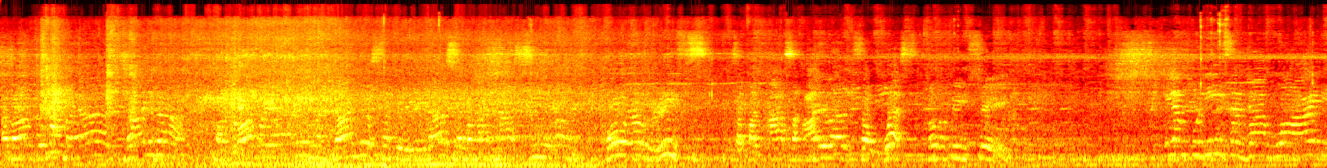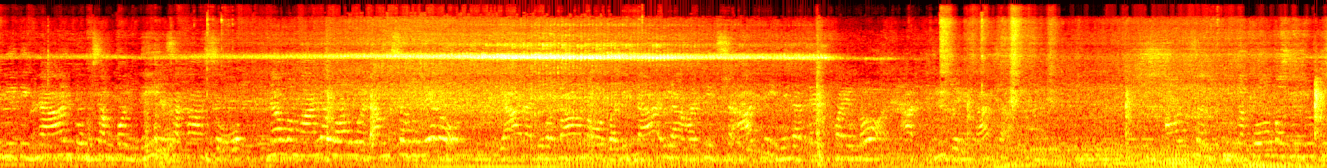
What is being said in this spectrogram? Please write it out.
Abang po Pilipinas sa mga nasirang coral reefs sa Pag-asa Island sa West Philippine Sea. Ilang pulis sa drug war tinitignan kung sangkot din sa kaso na mga nawawalang sabunero. Yan at iba pa ang mga balita ihahatid sa atin ni Ted Pailon at DJ Casa. Ang saludo na po, magluluto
